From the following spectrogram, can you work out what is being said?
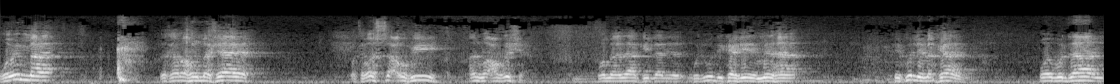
ومما ذكره المشايخ وتوسعوا فيه أنواع الرشا. وما ذاك إلا لوجود كثير منها في كل مكان. والبلدان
